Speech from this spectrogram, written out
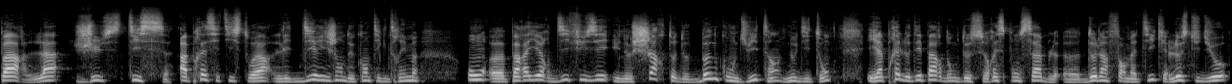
par la justice. Après cette histoire, les dirigeants de Quantic Dream ont euh, par ailleurs diffusé une charte de bonne conduite, hein, nous dit-on. Et après le départ donc de ce responsable euh, de l'informatique, le studio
